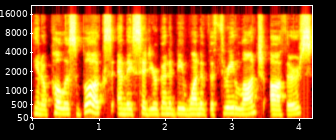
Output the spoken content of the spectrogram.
you know, Polis Books, and they said you're going to be one of the three launch authors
